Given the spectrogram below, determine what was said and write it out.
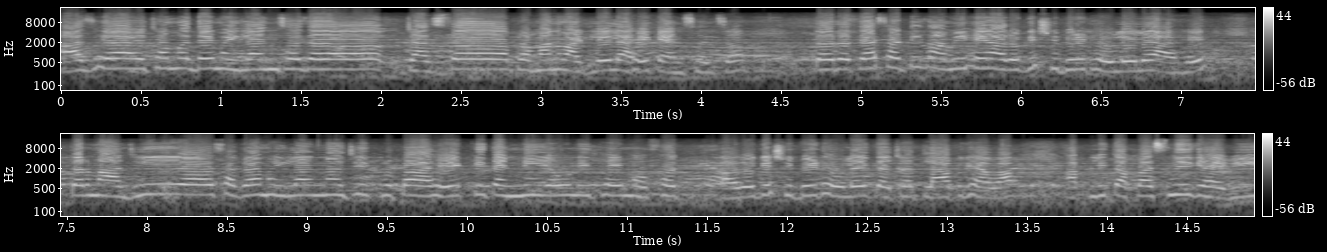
आज ह्या ह्याच्यामध्ये महिलांचं जरा जास्त प्रमाण वाढलेलं आहे कॅन्सरचं. तर त्यासाठीच आम्ही हे आरोग्य शिबिर ठेवलेले आहे. तर माझी सगळ्या महिलांना जी कृपा आहे की त्यांनी येऊन इथे मोफत आरोग्य शिबिर ठेवलं आहे त्याच्यात लाभ घ्यावा आपली तपासणी घ्यावी.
